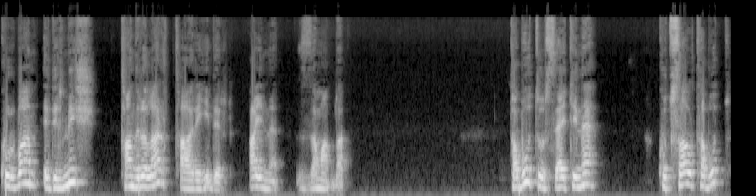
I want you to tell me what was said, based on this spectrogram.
kurban edilmiş tanrılar tarihidir aynı zamanda. Tabutu sekine, kutsal tabut,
